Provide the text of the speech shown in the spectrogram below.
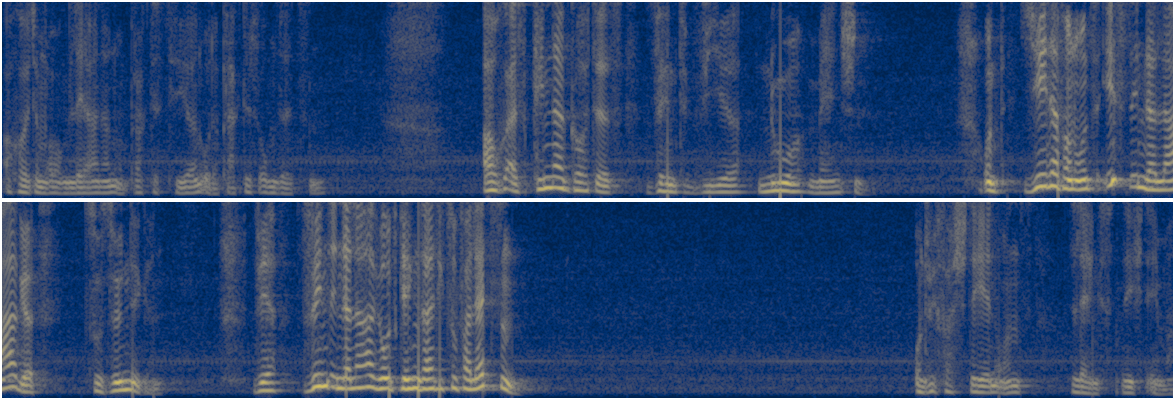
auch heute Morgen lernen und praktizieren oder praktisch umsetzen. Auch als Kinder Gottes sind wir nur Menschen. Und jeder von uns ist in der Lage zu sündigen. Wir sind in der Lage, uns gegenseitig zu verletzen. Und wir verstehen uns längst nicht immer.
